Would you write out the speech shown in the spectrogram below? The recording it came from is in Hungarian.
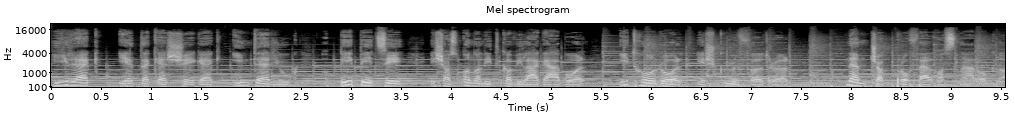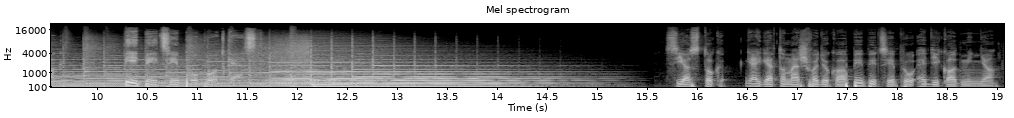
Hírek, érdekességek, interjúk a PPC és az analitika világából, itthonról és külföldről. Nem csak profelhasználóknak. PPC Pro Podcast. Sziasztok! Geiger Tamás vagyok, a PPC Pro egyik adminja.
